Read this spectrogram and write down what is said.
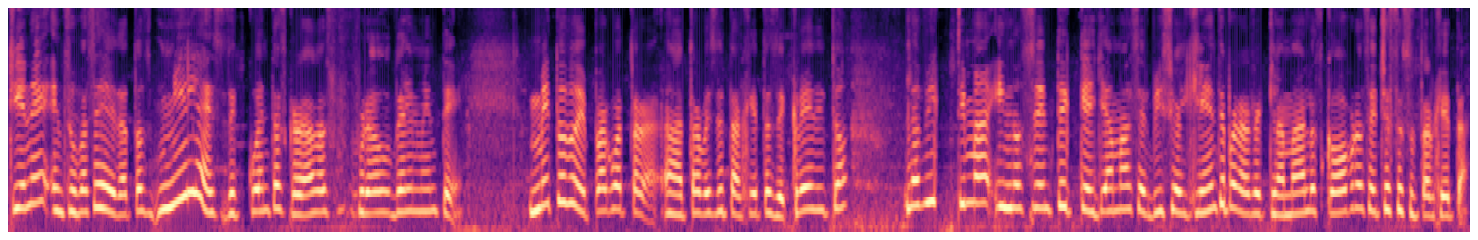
tiene en su base de datos miles de cuentas creadas fraudulentamente, método de pago a través de tarjetas de crédito, la víctima inocente que llama a servicio al cliente para reclamar los cobros hechos a su tarjeta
